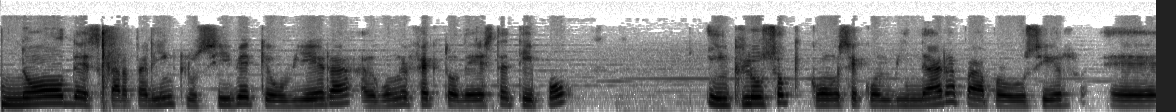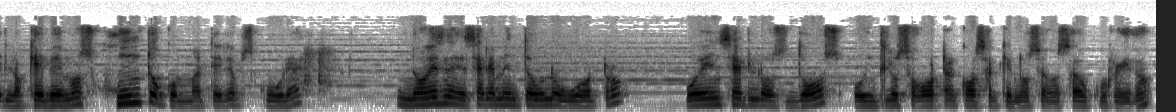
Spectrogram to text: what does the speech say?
No descartaría inclusive que hubiera algún efecto de este tipo incluso que se combinara para producir eh, lo que vemos junto con materia oscura. No es necesariamente uno u otro, pueden ser los dos o incluso otra cosa que no se nos ha ocurrido.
